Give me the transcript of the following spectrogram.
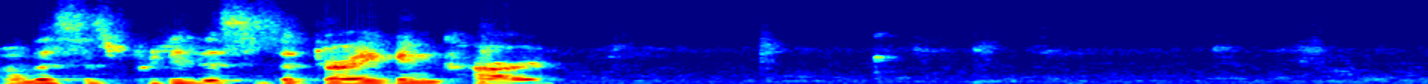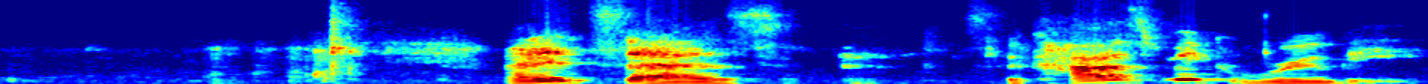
Oh, this is pretty. This is a dragon card. And it says, it's the cosmic ruby.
